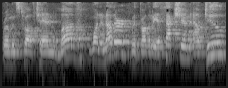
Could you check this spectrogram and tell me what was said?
Romans 12:10 love one another with brotherly affection, outdo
